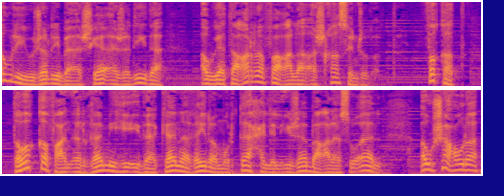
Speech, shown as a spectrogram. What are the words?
أو ليجرب أشياء جديدة أو يتعرف على أشخاص جدد. فقط توقف عن إرغامه إذا كان غير مرتاح للإجابة على سؤال أو شعر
